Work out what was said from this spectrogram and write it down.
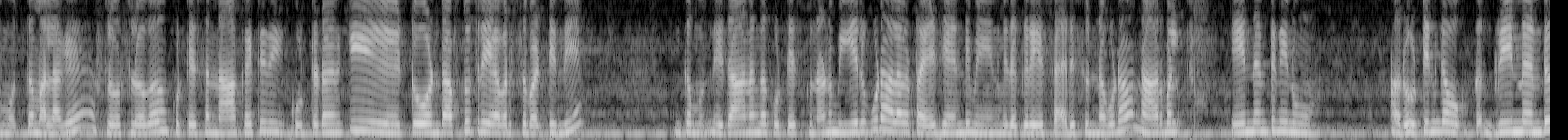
మొత్తం అలాగే స్లో స్లోగా కుట్టేసాను. నాకైతే ఇది కుట్టడానికి two and half to three hours పట్టింది. ఇంకా నిదానంగా కుట్టేసుకున్నాను. మీరు కూడా అలా ట్రై చేయండి. మీ మీ దగ్గర ఏ శారీస్ ఉన్నా కూడా నార్మల్. ఏంటంటే నేను రొటీన్గా ఒక గ్రీన్ అండ్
